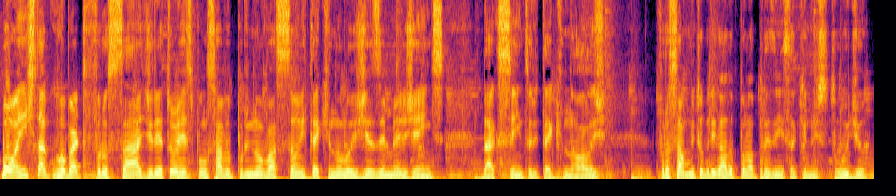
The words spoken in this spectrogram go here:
Bom, a gente está com o Roberto Frossá, diretor responsável por inovação e tecnologias emergentes da Accenture Technology. Frossá, muito obrigado pela presença aqui no estúdio.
